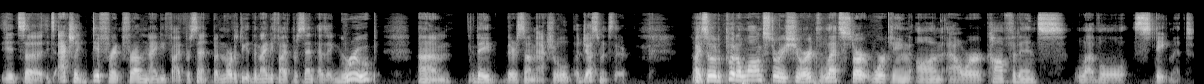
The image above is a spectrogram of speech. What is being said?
it's uh, it's actually different from 95%. But in order to get the 95% as a group, um, they there's some actual adjustments there. All right, so to put a long story short, let's start working on our confidence level statement.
